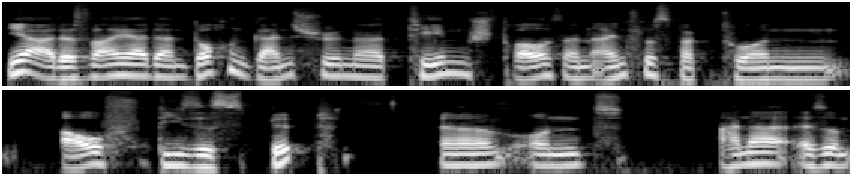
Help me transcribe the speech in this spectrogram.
Ja, das war ja dann doch ein ganz schöner Themenstrauß an Einflussfaktoren auf dieses BIP. Äh, und Hanna, also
